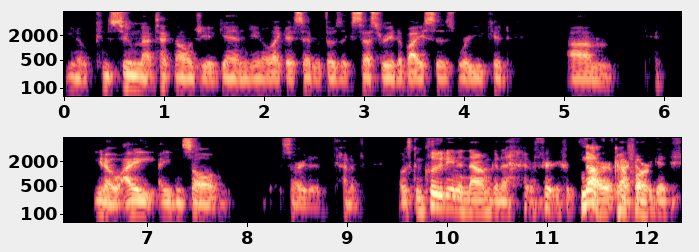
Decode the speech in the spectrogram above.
you know consume that technology again. You know, like I said, with those accessory devices where you could, um, you know, I I even saw. Sorry to kind of I was concluding, and now I'm gonna no go for it. Again.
